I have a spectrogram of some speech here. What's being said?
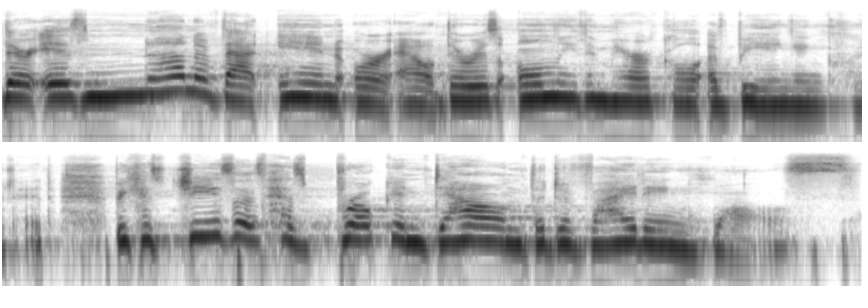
there is none of that in or out. There is only the miracle of being included because Jesus has broken down the dividing walls.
